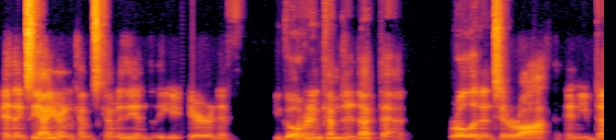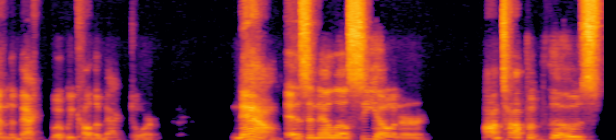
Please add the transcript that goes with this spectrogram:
and then see how your income's coming at the end of the year. And if you go over income to deduct that, roll it into Roth, and you've done the back, what we call the back door. Now, as an LLC owner, on top of those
